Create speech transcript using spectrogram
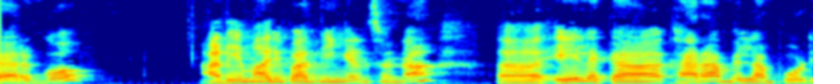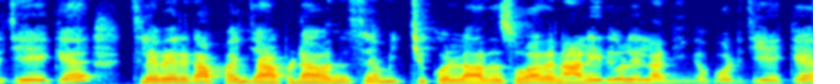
பாருங்கோ. அதே மாதிரி பார்த்தீங்கன்னு சொன்னால் ஏலக்காய் கராம்பெல்லாம் போட்டு சேர்க்க சில பேருக்கு அப்பம் சாப்பிட்டா வந்து செமிச்சு கொள்ளாது. ஸோ அதனால் இதுகளெல்லாம் நீங்கள் போட்டு சேர்க்க.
